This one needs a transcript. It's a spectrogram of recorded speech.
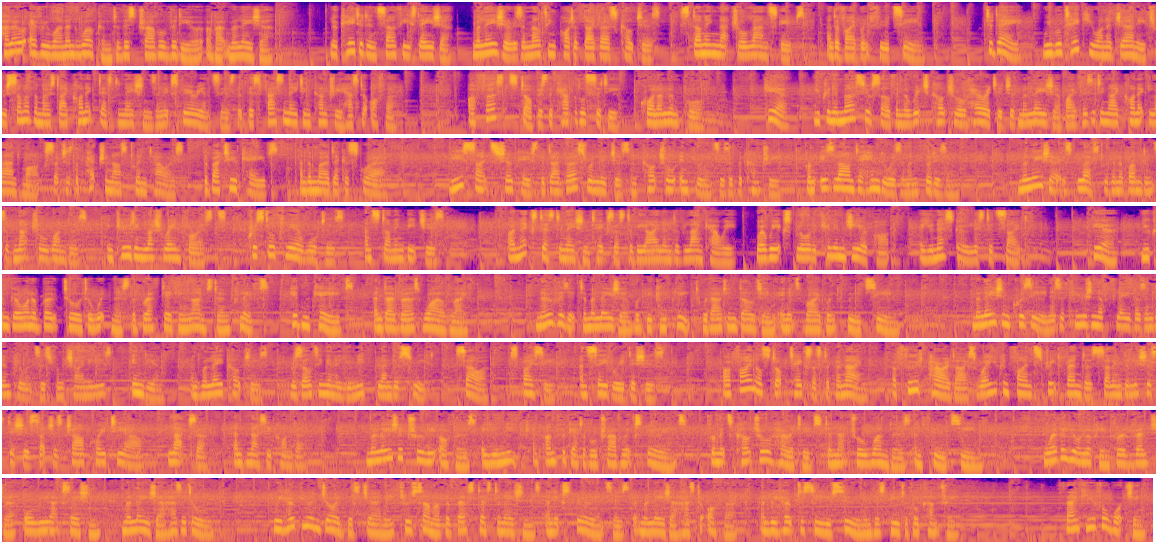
Hello everyone and welcome to this travel video about Malaysia. Located in Southeast Asia, Malaysia is a melting pot of diverse cultures, stunning natural landscapes, and a vibrant food scene. Today, we will take you on a journey through some of the most iconic destinations and experiences that this fascinating country has to offer. Our first stop is the capital city, Kuala Lumpur. Here, you can immerse yourself in the rich cultural heritage of Malaysia by visiting iconic landmarks such as the Petronas Twin Towers, the Batu Caves, and the Merdeka Square. These sites showcase the diverse religious and cultural influences of the country, from Islam to Hinduism and Buddhism. Malaysia is blessed with an abundance of natural wonders, including lush rainforests, crystal clear waters, and stunning beaches. Our next destination takes us to the island of Langkawi, where we explore the Kilim Geopark, a UNESCO listed site. Here, you can go on a boat tour to witness the breathtaking limestone cliffs, hidden caves, and diverse wildlife. No visit to Malaysia would be complete without indulging in its vibrant food scene. Malaysian cuisine is a fusion of flavors and influences from Chinese, Indian, and Malay cultures, resulting in a unique blend of sweet, sour, spicy, and savory dishes. Our final stop takes us to Penang, a food paradise where you can find street vendors selling delicious dishes such as char kway teow, laksa, and nasi kandar. Malaysia truly offers a unique and unforgettable travel experience, from its cultural heritage to natural wonders and food scene. Whether you're looking for adventure or relaxation, Malaysia has it all. We hope you enjoyed this journey through some of the best destinations and experiences that Malaysia has to offer, and we hope to see you soon in this beautiful country. Thank you for watching.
